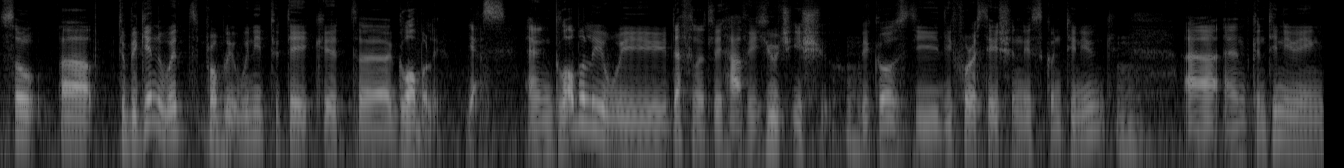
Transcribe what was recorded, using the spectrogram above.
So uh, to begin with, probably we need to take it uh, globally. Yes. And globally, we definitely have a huge issue because the deforestation is continuing uh, and continuing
